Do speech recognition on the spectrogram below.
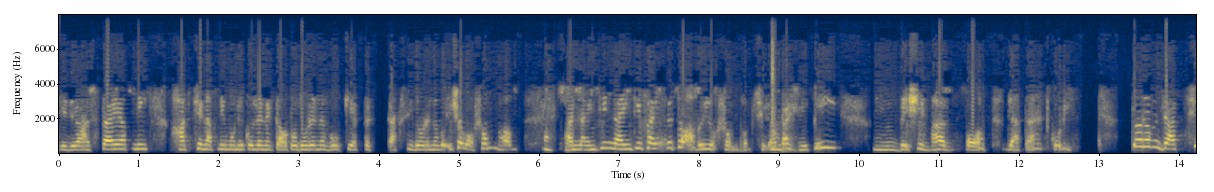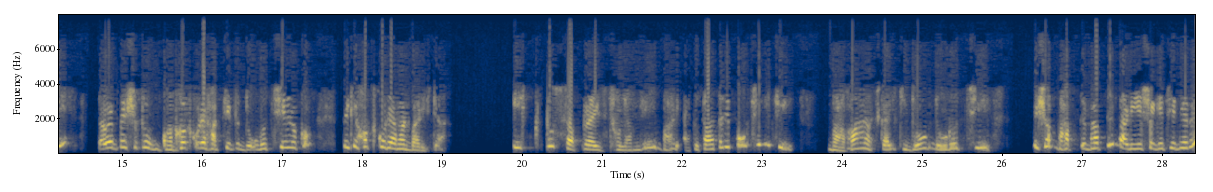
যে যে রাস্তায় আপনি হাঁটছেন আপনি মনে করলেন একটা অটো ধরে নেব কি একটা ট্যাক্সি ধরে নেব এসব অসম্ভব। আর নাইনটিন নাইনটি ফাইভে তো আরোই অসম্ভব ছিল। আমরা হেঁটেই বেশিরভাগ পথ যাতায়াত করি। তো এরকম যাচ্ছি, তবে বেশ একটু ঘটঘট করে হাঁটছি, একটু দৌড়চ্ছি এরকম, দেখি হট করে আমার বাড়িটা। একটু সারপ্রাইজড হলাম যে বাড়ি এত তাড়াতাড়ি পৌঁছে গেছি? বাবা, আজকাল কি দৌড়, দৌড়চ্ছি? এসব ভাবতে ভাবতে বাড়ি এসে গেছি ভেবে,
